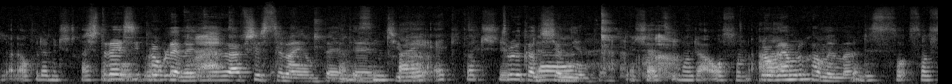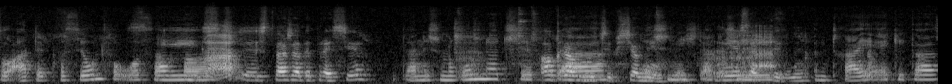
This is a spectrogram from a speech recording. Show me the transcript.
Der hat auch wieder mit Stress am Stres i problemy, chyba wszyscy mają te, Dann ist ein te chipy. dreieckiger Chip Trójkąt da. ściągnięty. Der schaltet sich immer wieder aus und Program an. ruchomy ma Und das so- soll so eine Art Depression i verursachen. y, stwarza depresję. Dann ist ein runder Chip Okrągły da. chip Der ist ściągnięty. nicht Nie jest aktiv. aktywny. Ein dreieckiger.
